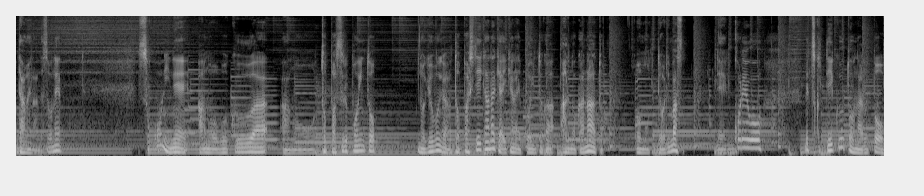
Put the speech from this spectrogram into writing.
ダメなんですよね。そこにねあの僕はあの突破するポイント農業分野が突破していかなきゃいけないポイントがあるのかなと思っております。でこれを作っていくとなると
